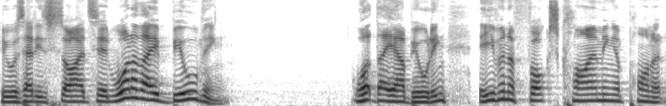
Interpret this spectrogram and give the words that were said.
who was at his side, said, What are they building? what they are building, even a fox climbing upon it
